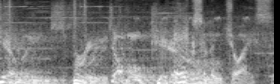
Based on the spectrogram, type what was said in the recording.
Killing spree. Double kill. Excellent choice.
